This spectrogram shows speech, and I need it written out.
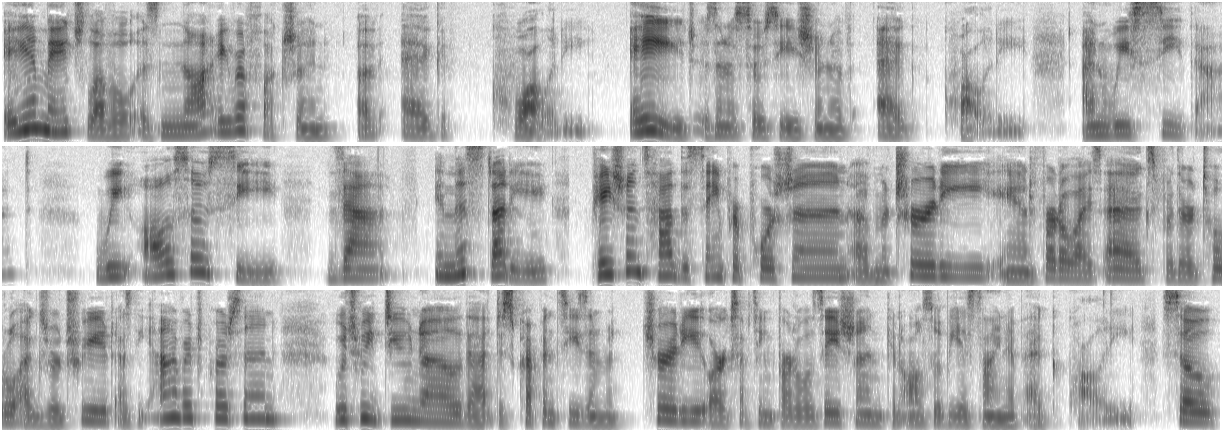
AMH level is not a reflection of egg quality. Age is an association of egg quality, and we see that. We also see that in this study, Patients had the same proportion of maturity and fertilized eggs for their total eggs retrieved as the average person, which we do know that discrepancies in maturity or accepting fertilization can also be a sign of egg quality. So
